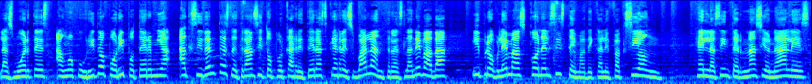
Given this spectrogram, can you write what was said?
Las muertes han ocurrido por hipotermia, accidentes de tránsito por carreteras que resbalan tras la nevada y problemas con el sistema de calefacción. En las internacionales,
